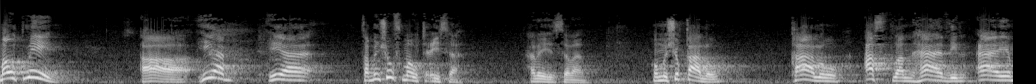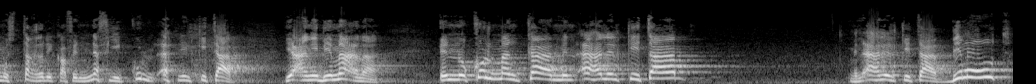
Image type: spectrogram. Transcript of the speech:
موت مين؟ آه هي هي طب نشوف موت عيسى عليه السلام. هم شو قالوا؟ قالوا أصلا هذه الآية مستغرقة في النفي كل أهل الكتاب. يعني بمعنى إنه كل من كان من أهل الكتاب من أهل الكتاب بيموت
